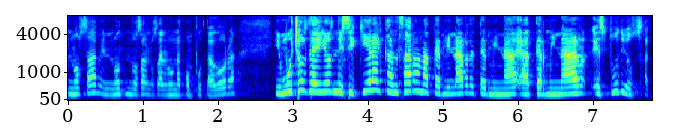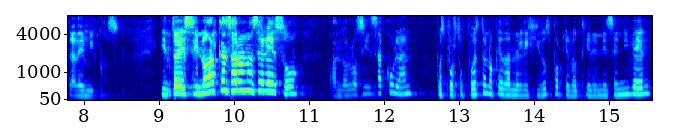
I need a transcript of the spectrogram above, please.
no saben, no, no saben usar una computadora. Y muchos de ellos ni siquiera alcanzaron a terminar, de terminar, a terminar estudios académicos. Y entonces, si no alcanzaron a hacer eso, cuando los insaculan, pues por supuesto no quedan elegidos porque no tienen ese nivel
